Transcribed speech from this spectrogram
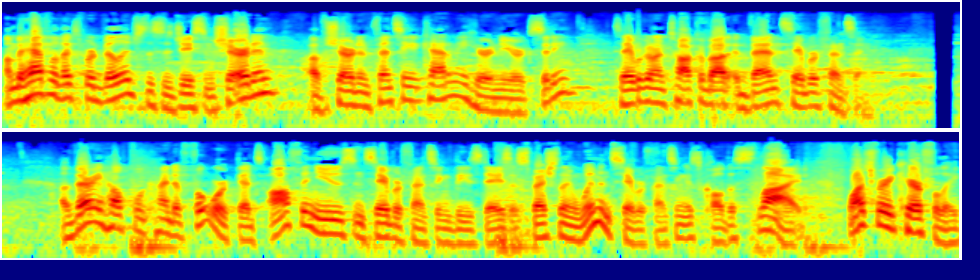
On behalf of Expert Village, this is Jason Sheridan of Sheridan Fencing Academy here in New York City. Today we're going to talk about advanced saber fencing. A very helpful kind of footwork that's often used in saber fencing these days, especially in women's saber fencing, is called a slide. Watch very carefully.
